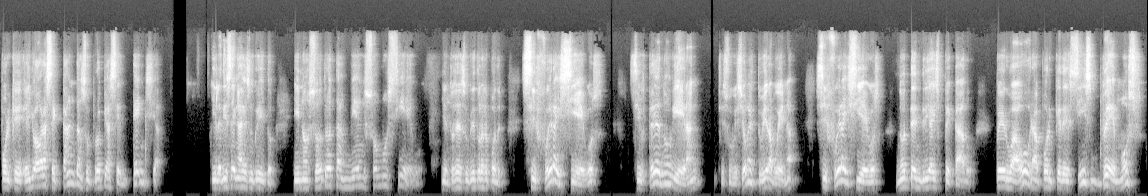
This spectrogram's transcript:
porque ellos ahora se cantan su propia sentencia y le dicen a Jesucristo, y nosotros también somos ciegos. Y entonces Jesucristo le responde, si fuerais ciegos, si ustedes no vieran, si su visión estuviera buena, si fuerais ciegos, no tendríais pecado. Pero ahora, porque decís vemos,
